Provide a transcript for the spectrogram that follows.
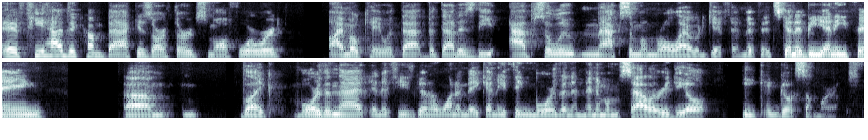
If he had to come back as our third small forward, I'm okay with that. But that is the absolute maximum role I would give him. If it's going to be anything, um, like more than that, and if he's going to want to make anything more than a minimum salary deal, he can go somewhere else.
